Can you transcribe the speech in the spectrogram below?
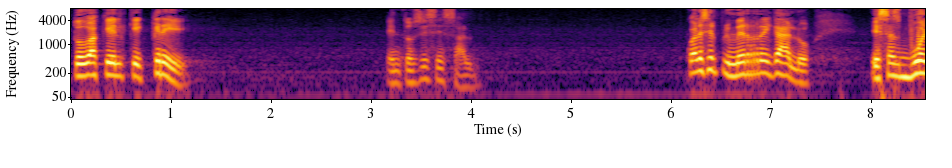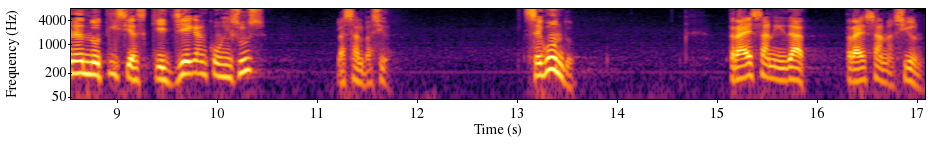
todo aquel que cree, entonces es salvo. ¿Cuál es el primer regalo? Esas buenas noticias que llegan con Jesús, la salvación. Segundo, trae sanidad, trae sanación.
